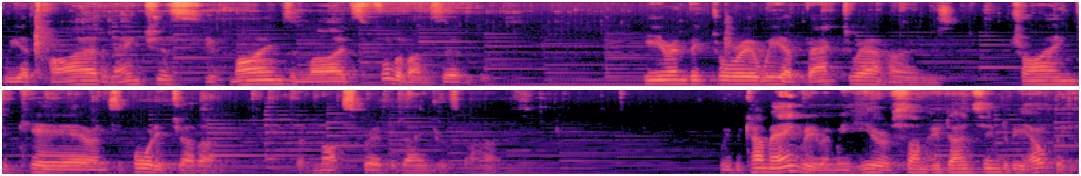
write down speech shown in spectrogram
We are tired and anxious, with minds and lives full of uncertainty. Here in Victoria, we are back to our homes, trying to care and support each other, but not spread the dangerous virus. We become angry when we hear of some who don't seem to be helping,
